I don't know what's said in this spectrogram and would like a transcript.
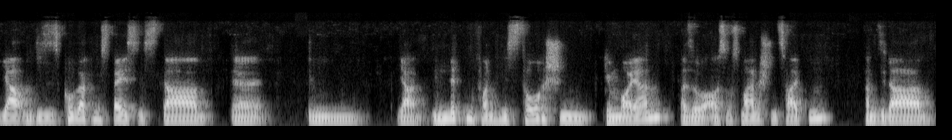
ja, und dieses Coworking Space ist da äh, in, ja, inmitten von historischen Gemäuern, also aus osmanischen Zeiten, haben sie da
